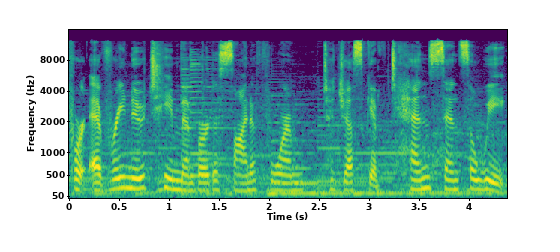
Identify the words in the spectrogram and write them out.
for every new team member to sign a form to just give 10 cents a week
